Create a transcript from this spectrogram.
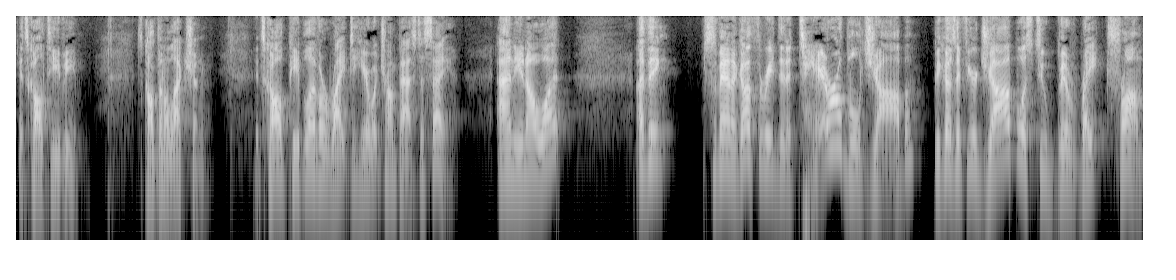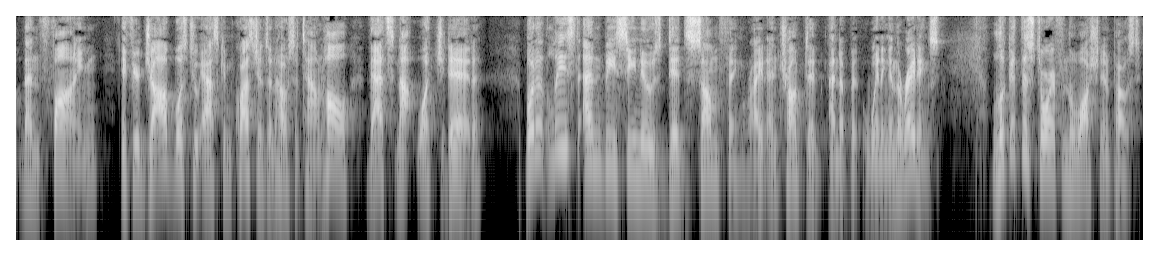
It's called TV. It's called an election. It's called people have a right to hear what Trump has to say. And you know what? I think Savannah Guthrie did a terrible job because if your job was to berate Trump, then fine. If your job was to ask him questions and host a town hall, that's not what you did. But at least NBC News did something, right? And Trump did end up winning in the ratings. Look at this story from the Washington Post.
